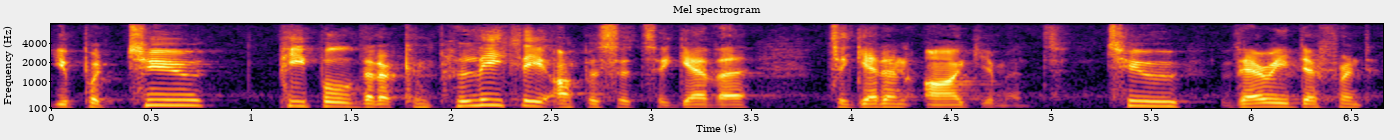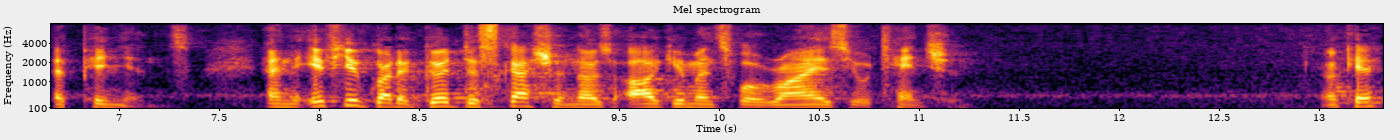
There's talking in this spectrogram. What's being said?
You put two people that are completely opposite together to get an argument, two very different opinions. And if you've got a good discussion, those arguments will rise your tension. Okay?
